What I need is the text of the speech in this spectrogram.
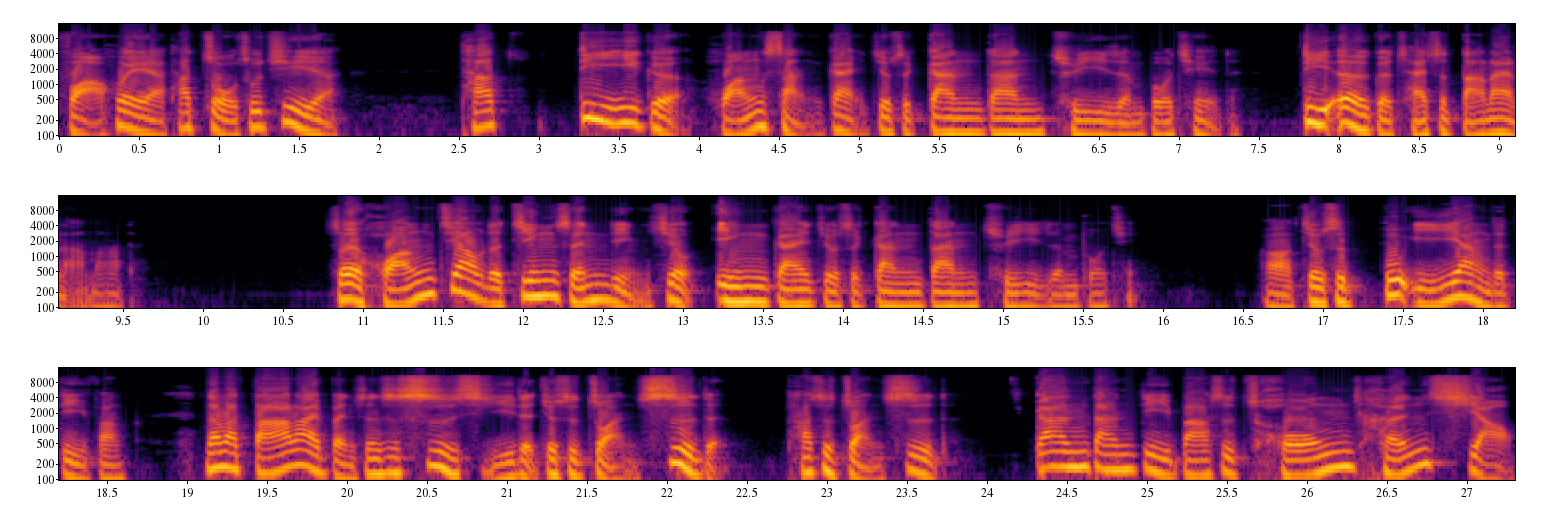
法会啊，他走出去呀，他第一个黄伞盖就是甘丹垂依仁波切的，第二个才是达赖喇嘛的，所以黄教的精神领袖应该就是甘丹垂依仁波切，啊，就是不一样的地方。那么达赖本身是世袭的，就是转世的，他是转世的。甘丹第八是从很小。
